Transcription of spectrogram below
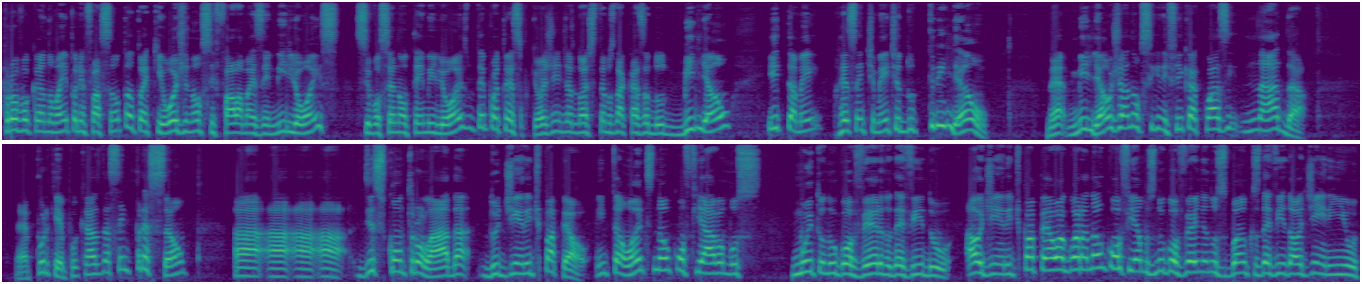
provocando uma hiperinflação, tanto é que hoje não se fala mais em milhões, se você não tem milhões, não tem importância, porque hoje nós estamos na casa do bilhão e também, recentemente, do trilhão. Né? Milhão já não significa quase nada. Né? Por quê? Por causa dessa impressão a, a, a, descontrolada do dinheiro de papel. Então, antes não confiávamos muito no governo devido ao dinheiro de papel, agora não confiamos no governo e nos bancos devido ao dinheirinho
